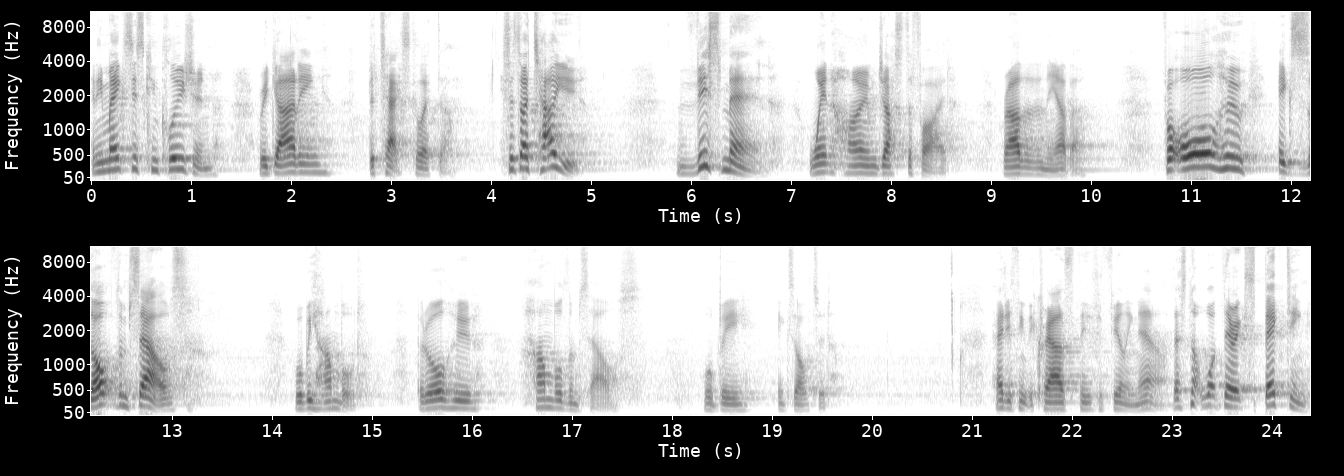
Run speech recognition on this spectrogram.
And he makes this conclusion regarding the tax collector. He says, I tell you, this man went home justified rather than the other. For all who exalt themselves will be humbled, but all who humble themselves will be exalted. How do you think the crowd's are feeling now? That's not what they're expecting.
